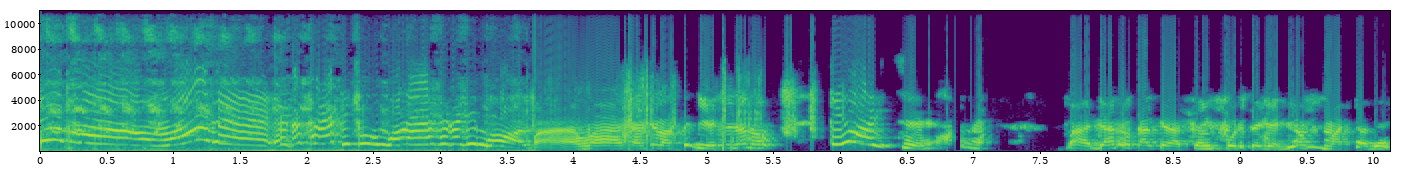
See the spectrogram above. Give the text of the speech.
এ মা, মারে এটা ছাড়া কিছু বলা আছে নাকি বল? মা মা কালকে হয়েছে জানো? কি হয়েছে মা জানো কালকে রাত্রে আমি পড়তে গেছিলাম মাছটা দেখ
